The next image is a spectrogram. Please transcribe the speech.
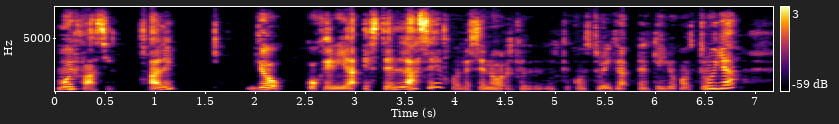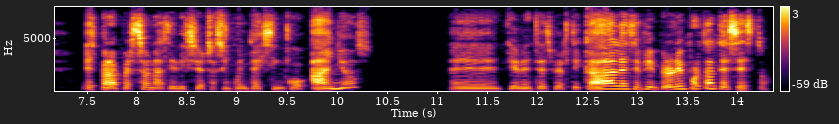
Muy fácil. ¿Vale? Yo cogería este enlace. Por ese no, el que, el que, construya, el que yo construya. Es para personas de 18 a 55 años. Eh, tiene tres verticales. En fin, pero lo importante es esto.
